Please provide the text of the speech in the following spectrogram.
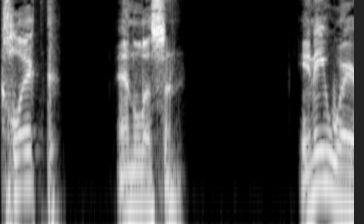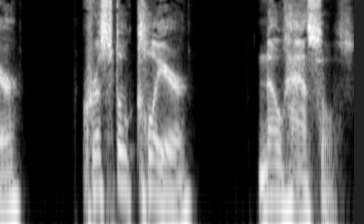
Click and listen anywhere, crystal clear, no hassles.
